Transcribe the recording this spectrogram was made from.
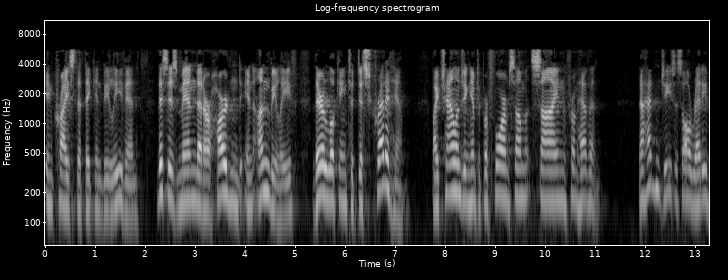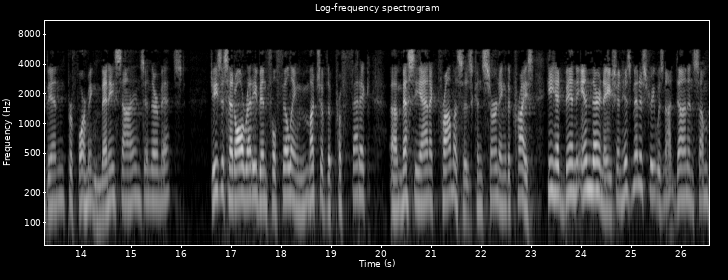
in Christ that they can believe in. This is men that are hardened in unbelief. They're looking to discredit him by challenging him to perform some sign from heaven. Now, hadn't Jesus already been performing many signs in their midst? Jesus had already been fulfilling much of the prophetic uh, messianic promises concerning the Christ. He had been in their nation. His ministry was not done in some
